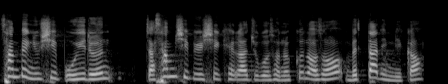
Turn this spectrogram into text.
365일은 자 30일씩 해가지고서는 끊어서 몇 달입니까?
